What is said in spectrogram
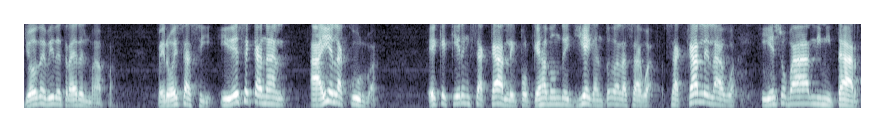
yo debí de traer el mapa, pero es así. Y ese canal, ahí en la curva, es que quieren sacarle, porque es a donde llegan todas las aguas, sacarle el agua y eso va a limitar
